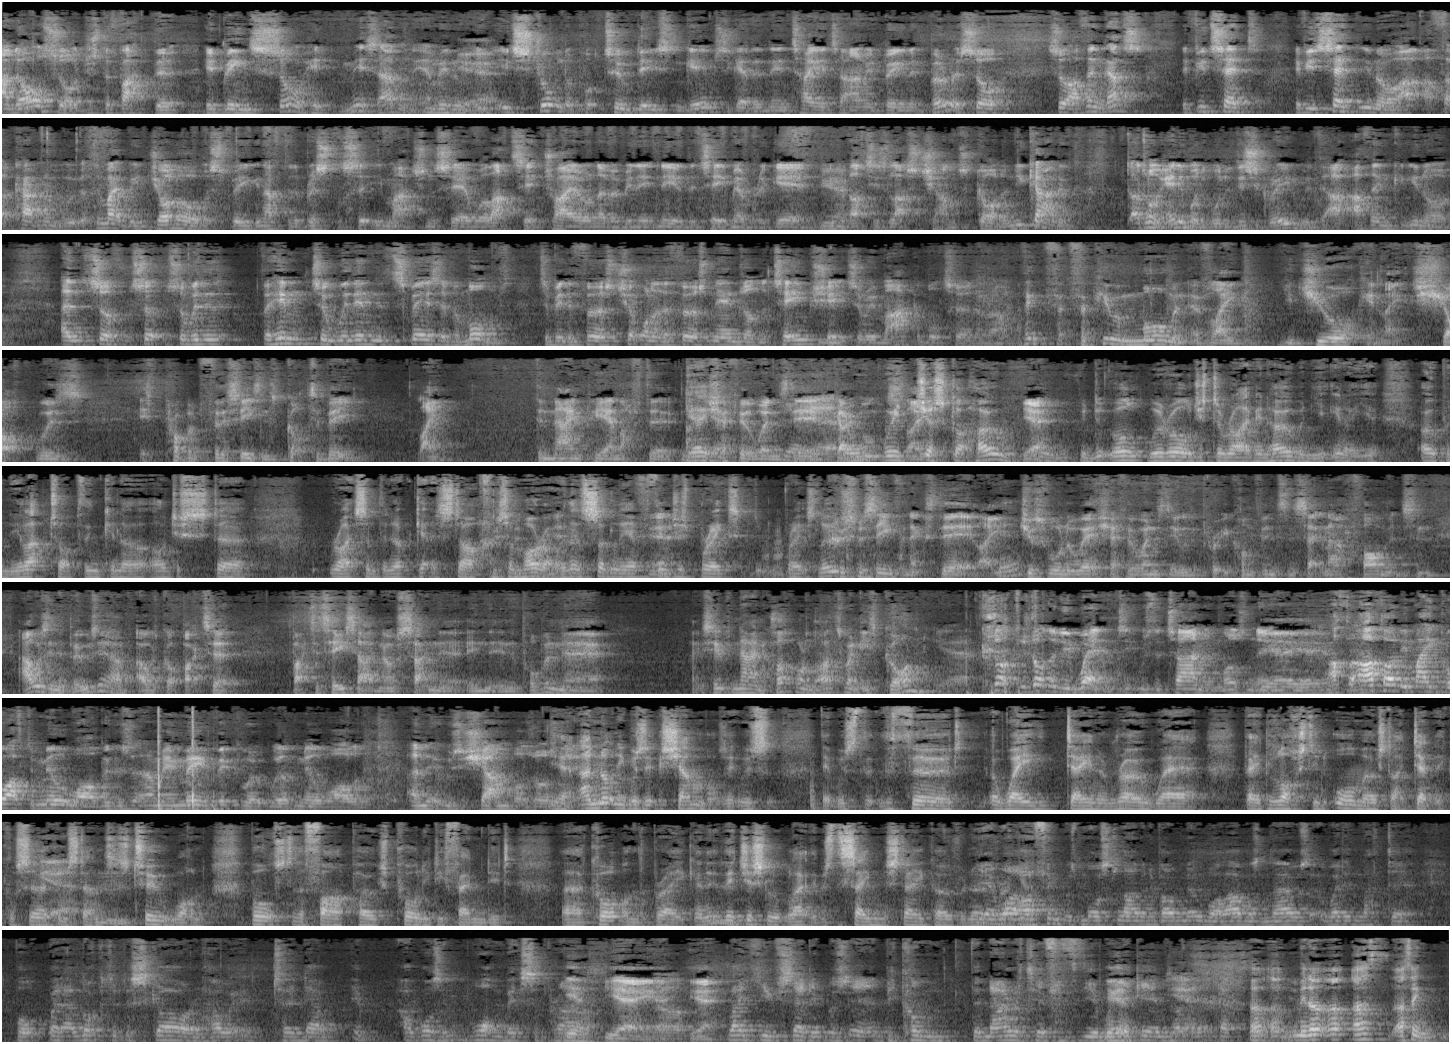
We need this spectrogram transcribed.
and also just the fact that he'd been so hit and miss, hadn't he? I mean, Yeah. he- he'd struggled to put two decent games together the entire time he'd been at Borough. So, so I think that's if you'd said if you'd said you know I, I, can't remember I think it might be John over speaking after the Bristol City match and saying well that's it Traore will never be near the team ever again Yeah. that's his last chance gone and you can't I don't think anybody would have disagreed with that I think you know and so so so with for him to within the space of a month to be the first one of the first names on the team sheet is a remarkable turnaround I think for, for pure moment of like you're joking, like shock was, it's probably for the season's got to be like the 9 p.m. after, after Yeah, yeah. Sheffield Wednesday. Yeah, yeah. Monk's We'd like, just got home. Yeah. We, we, all, we were all just arriving home, and you, you know, you open your laptop thinking, "I'll, I'll just uh, write something up, get a start for tomorrow," Yeah. and then suddenly everything Yeah. just breaks breaks loose. Christmas Eve the next day, like Yeah. just won away at Sheffield Wednesday with a pretty convincing second half performance, and I was in the boozer. I, I was got back to back to Teesside, and I was sat in the, in, in the pub, and uh, like, it was nine o'clock. One of the lads went, "He's gone." Yeah, it's not, it's not that he went; it was the timing, wasn't it? Yeah, yeah, yeah. I, th- I thought he might go after Millwall because I mean, me and Vic were were at Millwall, and it was a shambles, wasn't Yeah, it? and not only was it a shambles, it was it was the, the third away day in a row where they'd lost in almost identical circumstances. Mm. Two one, balls to the far post, poorly defended, uh, caught on the break, and it, they just looked like it was the same mistake over and Yeah, over what again. I think was most alarming about Millwall, I wasn't there, I was at a wedding that day. But when I looked at the score and how it had turned out, it, I wasn't one bit surprised. Yeah. Yeah, yeah, Oh. yeah. Like you said, it was it had become the narrative of the away Yeah. games. Yeah. That's- I, I mean, I, I, I think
